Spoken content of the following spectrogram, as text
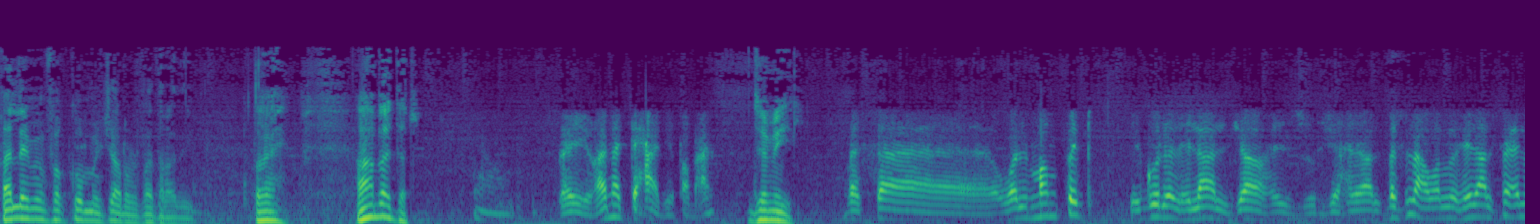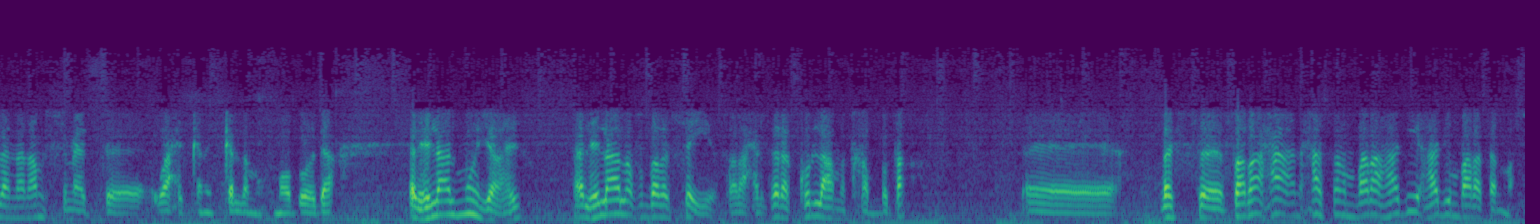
خليهم ينفكون من شر الفترة دي. طيب. ها بدر. أيوه أنا اتحادي طبعا. جميل. بس آه والمنطق يقول الهلال جاهز والهلال بس لا والله الهلال فعلا أنا أمس سمعت آه واحد كان يتكلم في الموضوع ده. الهلال مو جاهز. الهلال أفضل السيء صراحة. الفرق كلها متخبطة. آه بس صراحة أنا حاسس المباراة هذه هذه مباراة النصر.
